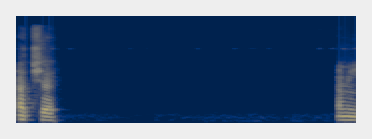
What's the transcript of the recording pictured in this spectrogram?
আচ্ছা। আমি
